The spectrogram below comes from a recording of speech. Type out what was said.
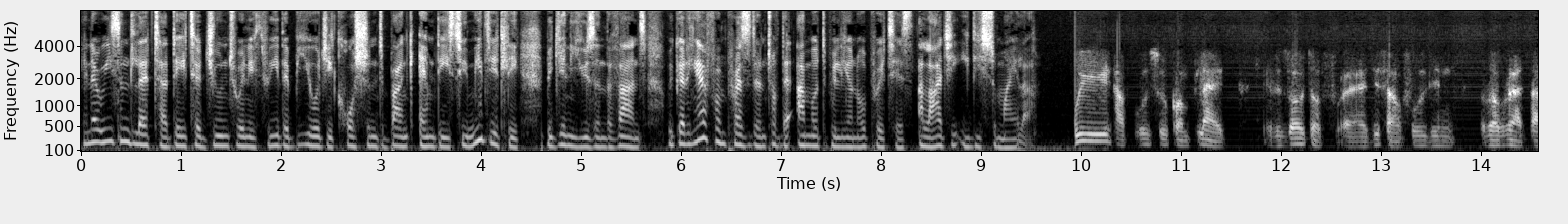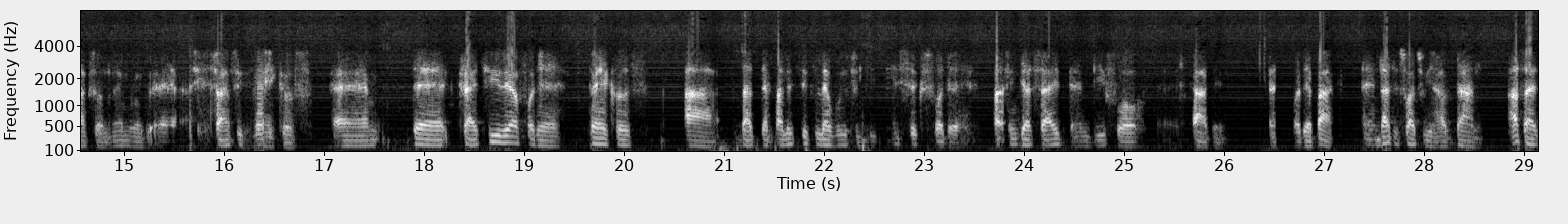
In a recent letter dated June 23, the BOG cautioned bank MDs to immediately begin using the vans. We can hear from President of the Armored Bullion Operators, Alhaji Idi Sumaila. We have also complied a result of uh, this unfolding robbery attacks on number of uh, transit vehicles. Um, the criteria for the vehicles are that the ballistic level should be P6 for the passenger side and B for uh, cabin, uh, for the back. And that is what we have done. As I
